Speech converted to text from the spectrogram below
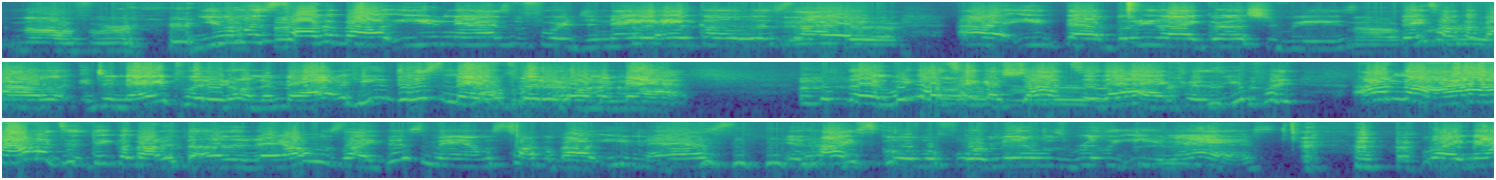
No, for real. You was talking about eating ass before Jhené Aiko was like, Yeah. uh, eat that booty like groceries. No, they for talk real. about Jhené put it on the map. He, this man put it on the map. It's like, we gonna No, take a for shot to that because you put. I'm not. I, I had to think about it the other day. I was like, this man was talking about eating ass in high school before men was really eating ass. Like now,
